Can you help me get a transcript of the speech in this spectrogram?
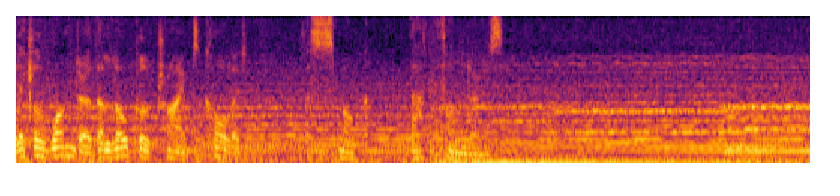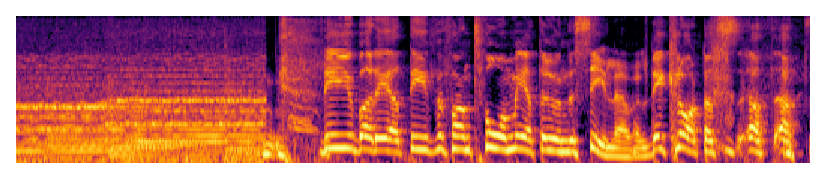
Little wonder the local tribes call it the smoke that thunders. Det är ju bara det att det är för fan två meter under sea level. Det är klart att, att, att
